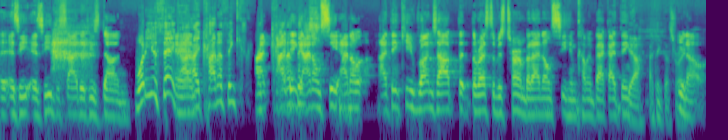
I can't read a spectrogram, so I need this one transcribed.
As he as he decided he's done. What do you think? And I, I kind of think. I, I, think I don't see. I don't. I think he runs out the, the, rest of his term, but I don't see him coming back. I think. Yeah, I think that's right. You know,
